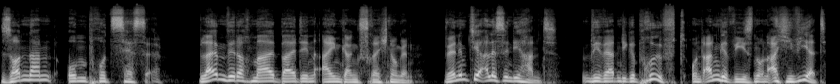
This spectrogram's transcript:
sondern um Prozesse. Bleiben wir doch mal bei den Eingangsrechnungen. Wer nimmt hier alles in die Hand? Wie werden die geprüft und angewiesen und archiviert?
